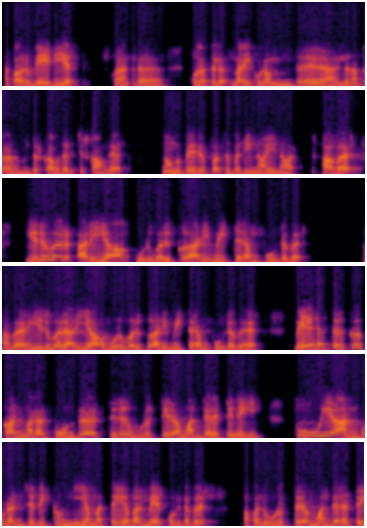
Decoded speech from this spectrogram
அப்ப அவர் வேதியர் அந்த குலத்துல மறைக்குளம் வந்து அதுலதான் வந்திருக்கு அவதரிச்சிருக்காங்க. அவங்க பேரு பசுபதி நாயனார். அவர் இருவர் அறியா ஒருவருக்கு அடிமை திறம் பூண்டவர். அவர் இருவர் அறியா ஒருவருக்கு அடிமை திறம் பூண்டவர். வேதத்திற்கு கண்மலர் போன்ற திரு உருத்திர மந்திரத்தினை தூய அன்புடன் ஜெபிக்கும் நியமத்தை அவர் மேற்கொண்டவர். அப்ப அந்த உருத்திர மந்திரத்தை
